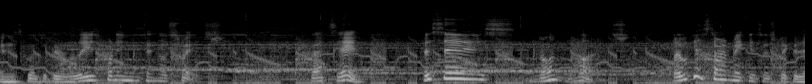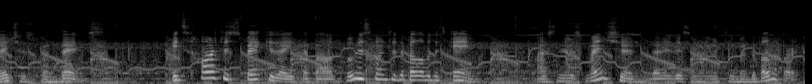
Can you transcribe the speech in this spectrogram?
And it's going to be released for the Nintendo Switch. That's it. This is not much, but we can start making some speculations from this. It's hard to speculate about who is going to develop this game, as news mentioned that it is a new team of developers.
